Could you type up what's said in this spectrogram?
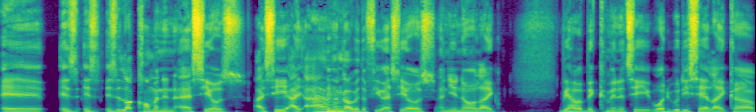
eh, is is is a lot common in SEOs. I see. I I hung out with a few SEOs, and you know, like we have a big community. What would you say, like uh,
